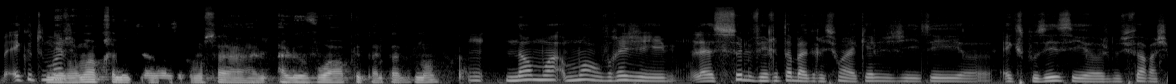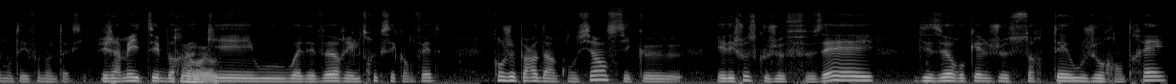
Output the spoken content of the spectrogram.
Bah, écoute, moi Mais je- vraiment après mes 15 ans, j'ai commencé à, à le voir plus palpablement. Mm. Non, moi, moi en vrai, j'ai la seule véritable agression à laquelle j'ai été euh, exposé, c'est euh, je me suis fait arracher mon téléphone dans le taxi. J'ai jamais été braqué ou whatever. Et le truc, c'est qu'en fait, quand je parle d'inconscience, c'est que il y a des choses que je faisais, des heures auxquelles je sortais ou je rentrais,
